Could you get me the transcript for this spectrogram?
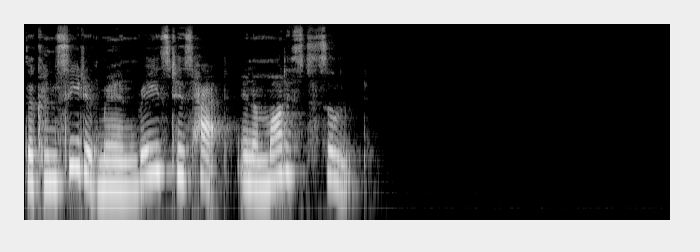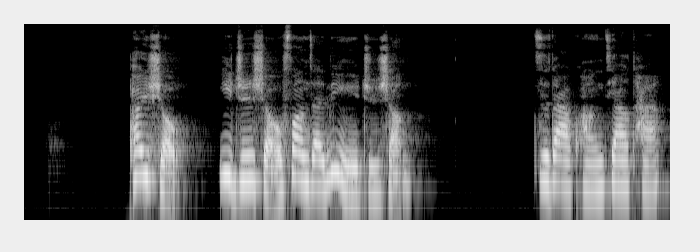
The conceited man raised his hat in a modest salute. 拍手，一只手放在另一只上。自大狂教他。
